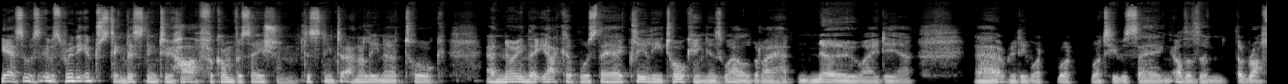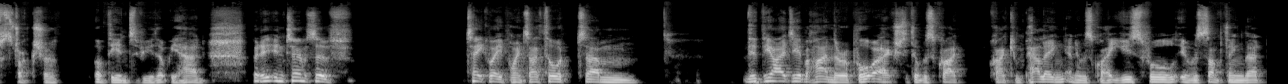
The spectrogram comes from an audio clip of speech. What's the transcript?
Yes, it was it was really interesting listening to half a conversation, listening to Anna-Lena talk, and knowing that Jakob was there, clearly talking as well. But I had no idea uh, really what what what he was saying, other than the rough structure of the interview that we had. But in terms of takeaway points, I thought um, the the idea behind the report I actually thought was quite quite compelling and it was quite useful. It was something that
